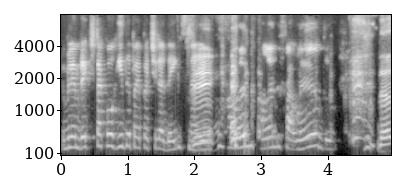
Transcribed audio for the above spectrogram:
Eu me lembrei que tu tá corrida para ir para Tiradentes, né? Falando, falando, falando. Não.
